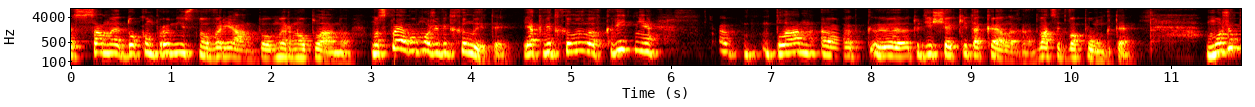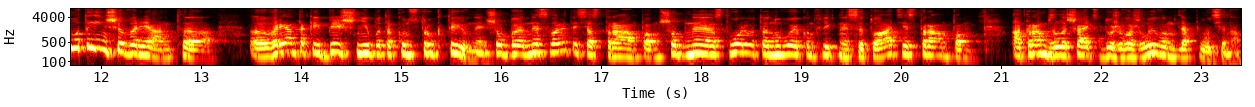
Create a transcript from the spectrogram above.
е, саме до компромісного варіанту мирного плану, Москва його може відхилити, як відхилила в квітні е, план е, тоді ще Кіта Келега, 22 пункти. Може бути інший варіант. Е, Варіант такий більш нібито конструктивний, щоб не сваритися з Трампом, щоб не створювати нової конфліктної ситуації з Трампом. А Трамп залишається дуже важливим для Путіна.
